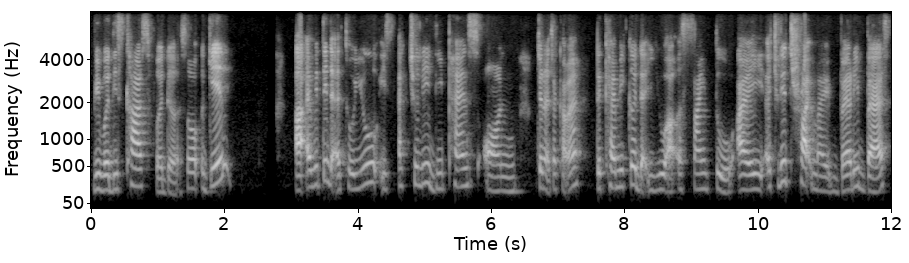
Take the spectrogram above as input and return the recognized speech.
we will discuss further. So again uh, everything that I told you is actually depends on macam nak cakap eh the chemical that you are assigned to. I actually tried my very best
